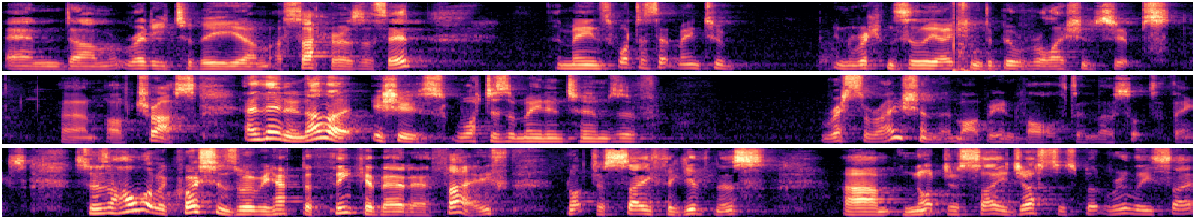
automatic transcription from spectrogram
and um, ready to be um, a sucker, as I said. It means, what does that mean to, in reconciliation, to build relationships um, of trust? And then in other issues, what does it mean in terms of restoration that might be involved in those sorts of things? So there's a whole lot of questions where we have to think about our faith not just say forgiveness, um, not just say justice, but really say,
